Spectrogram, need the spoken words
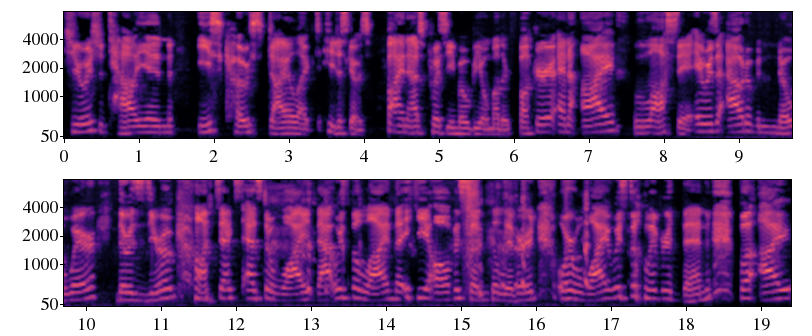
Jewish Italian East Coast dialect he just goes fine ass pussy mobile motherfucker and i lost it. It was out of nowhere. There was zero context as to why that was the line that he all of a sudden delivered or why it was delivered then but i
